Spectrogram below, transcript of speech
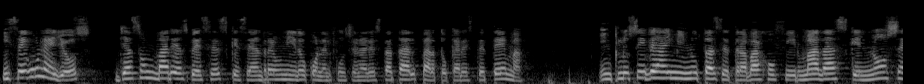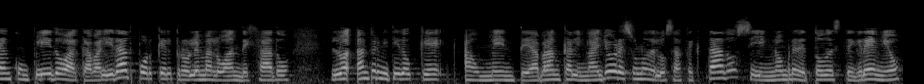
y según ellos, ya son varias veces que se han reunido con el funcionario estatal para tocar este tema. Inclusive hay minutas de trabajo firmadas que no se han cumplido a cabalidad porque el problema lo han dejado, lo han permitido que aumente. Abraham Calimayor es uno de los afectados y en nombre de todo este gremio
